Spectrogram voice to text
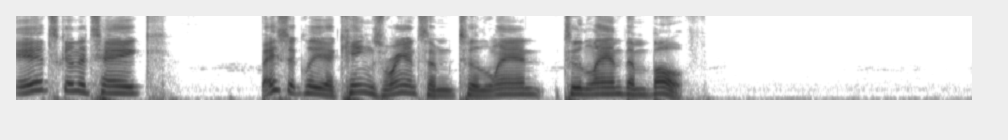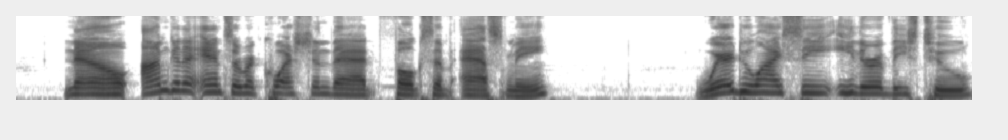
It's going to take basically a king's ransom to land to land them both. Now, I'm going to answer a question that folks have asked me. Where do I see either of these two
